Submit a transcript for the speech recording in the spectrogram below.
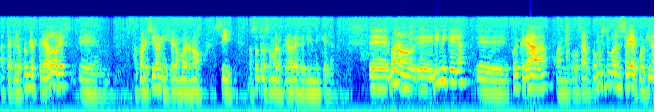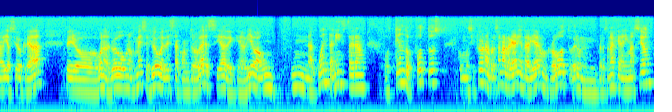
hasta que los propios creadores eh, aparecieron y dijeron, bueno, no, sí, nosotros somos los creadores de Lil Miquela. Bueno, Lil Miquela fue creada, cuando, o sea, por mucho tiempo no se sabía por quién había sido creada, pero bueno, luego unos meses luego de esa controversia de que había un una cuenta en Instagram posteando fotos como si fuera una persona real y en realidad era un robot o era un personaje de animación.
